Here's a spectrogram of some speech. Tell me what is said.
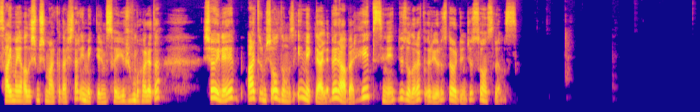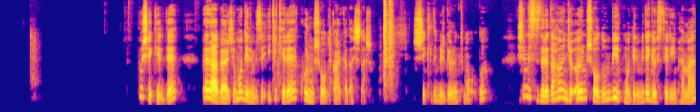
saymaya alışmışım arkadaşlar. İlmeklerimi sayıyorum bu arada. Şöyle artırmış olduğumuz ilmeklerle beraber hepsini düz olarak örüyoruz. Dördüncü son sıramız. Bu şekilde beraberce modelimizi iki kere kurmuş olduk arkadaşlar. Şu şekilde bir görüntüm oldu. Şimdi sizlere daha önce örmüş olduğum büyük modelimi de göstereyim hemen.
